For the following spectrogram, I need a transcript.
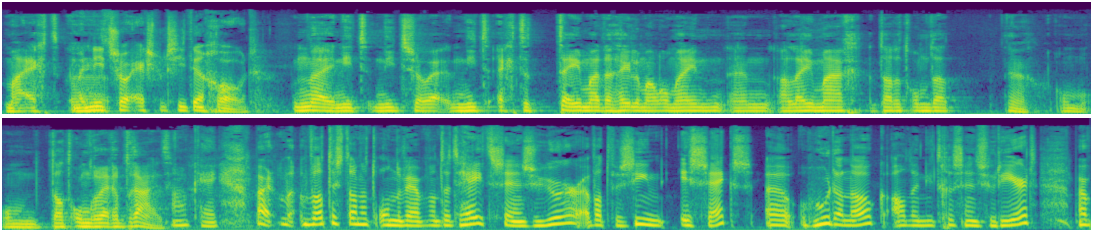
Maar echt... Maar uh, niet zo expliciet en groot? Nee, niet, niet, zo, niet echt het thema er helemaal omheen. En alleen maar dat het om dat ja, om, om dat onderwerp draait. Oké, okay. maar wat is dan het onderwerp? Want het heet censuur. Wat we zien is seks. Uh, hoe dan ook, al dan niet gecensureerd. Maar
